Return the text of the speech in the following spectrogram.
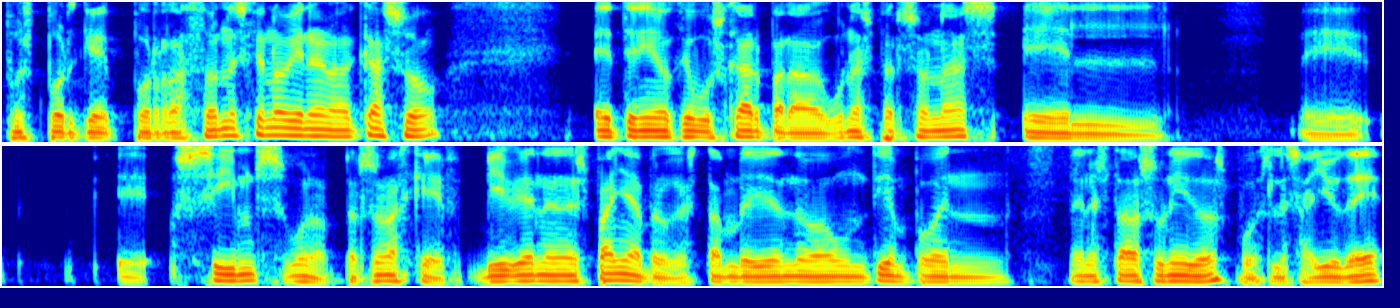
Pues porque por razones que no vienen al caso, he tenido que buscar para algunas personas el eh, eh, Sims, bueno, personas que viven en España pero que están viviendo un tiempo en, Estados Unidos, pues les ayudé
